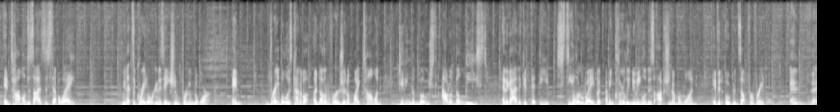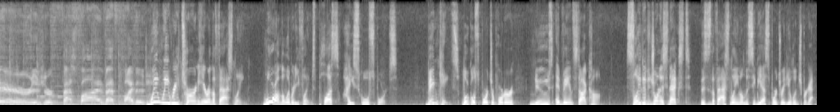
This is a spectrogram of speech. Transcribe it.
and Tomlin decides to step away, I mean, that's a great organization for whom to work. And Vrabel is kind of a, another version of Mike Tomlin getting the most out of the least and a guy that could fit the Steeler way. But I mean, clearly New England is option number one if it opens up for Vrabel. And there is your Fast Five at Five ish. When we return here in the Fast Lane, more on the Liberty Flames plus high school sports. Ben Cates, local sports reporter, newsadvance.com. Slated to join us next. This is the Fast Lane on the CBS Sports Radio Lynchburg app.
